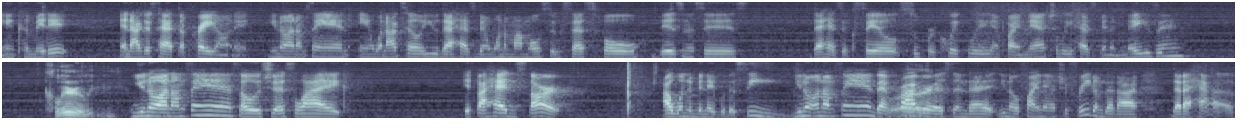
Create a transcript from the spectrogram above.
and committed. And I just had to pray on it. You know what I'm saying? And when I tell you that has been one of my most successful businesses that has excelled super quickly and financially has been amazing. Clearly. You know what I'm saying? So it's just like if I hadn't start, I wouldn't have been able to see, you know what I'm saying? That Right. progress and that, you know, financial freedom that I that I have.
